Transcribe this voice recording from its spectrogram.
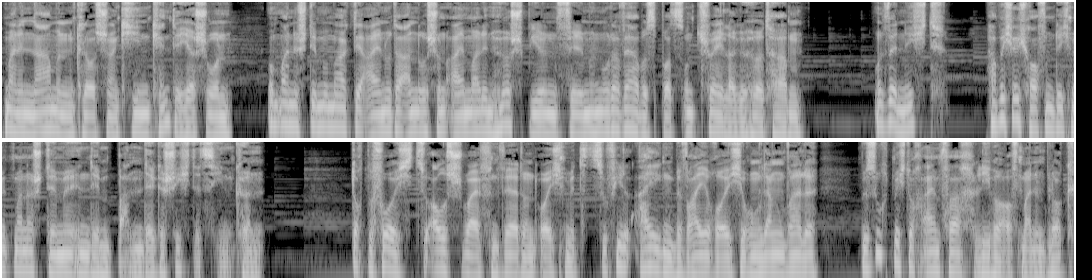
Meinen Namen Klaus Schankin kennt ihr ja schon und meine Stimme mag der ein oder andere schon einmal in Hörspielen, Filmen oder Werbespots und Trailer gehört haben. Und wenn nicht, habe ich euch hoffentlich mit meiner Stimme in den Bann der Geschichte ziehen können. Doch bevor ich zu ausschweifend werde und euch mit zu viel Eigenbeweihräucherung langweile, besucht mich doch einfach lieber auf meinem Blog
